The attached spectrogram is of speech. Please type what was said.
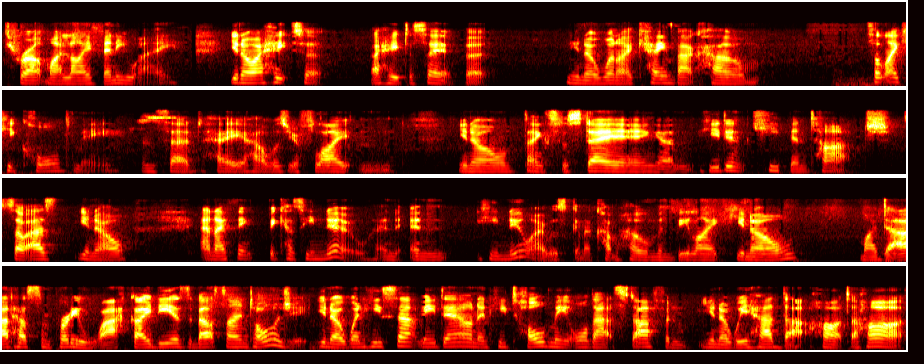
throughout my life anyway. You know, I hate to, I hate to say it, but, you know, when I came back home, it's not like he called me and said, hey, how was your flight? And, you know, thanks for staying. And he didn't keep in touch. So as, you know, and I think because he knew and, and he knew I was going to come home and be like, you know, my dad has some pretty whack ideas about Scientology. You know, when he sat me down and he told me all that stuff and, you know, we had that heart to heart,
